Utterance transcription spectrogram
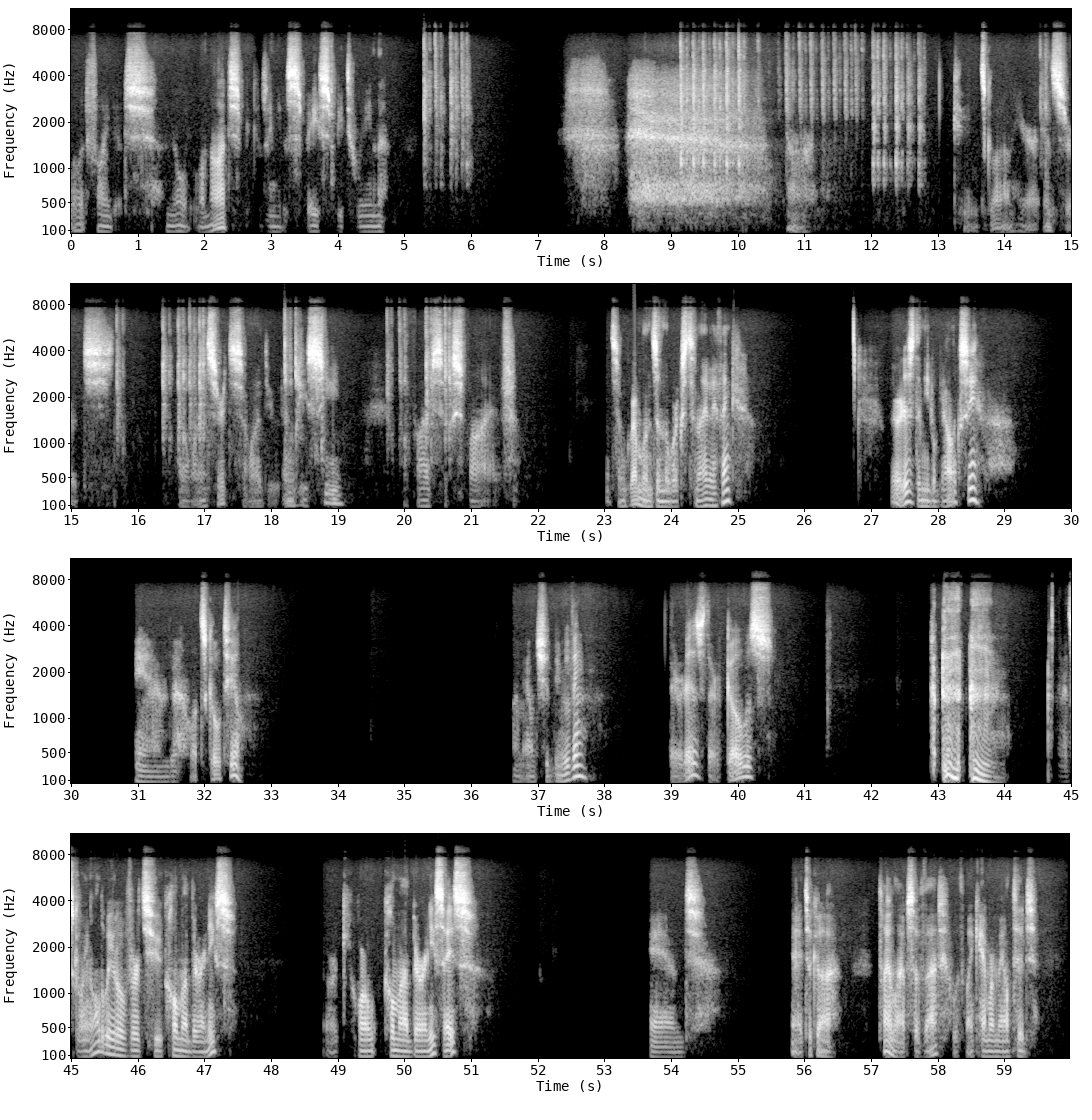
Will it find it? No, it will not, because I need a space between uh, okay, let's go down here. Insert. I don't want inserts. I want to do NGC 565. Got some gremlins in the works tonight, I think. There it is, the Needle Galaxy. And let's go to. My mount should be moving. There it is. There it goes. and it's going all the way over to Coma Berenice, or Coma Berenices. And I took a time lapse of that with my camera mounted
